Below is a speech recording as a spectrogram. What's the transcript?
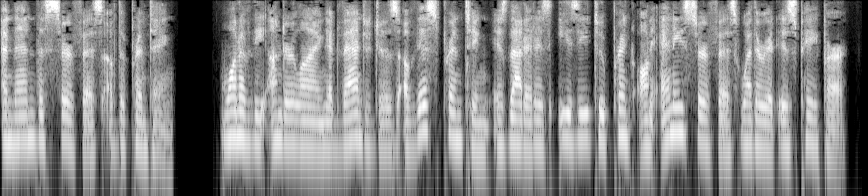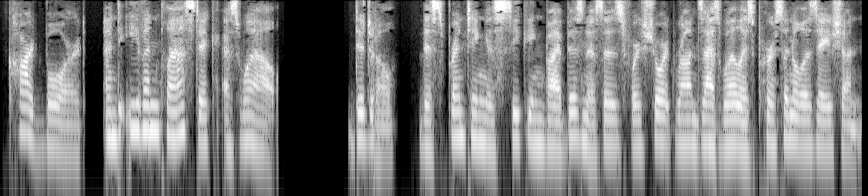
and then the surface of the printing. One of the underlying advantages of this printing is that it is easy to print on any surface whether it is paper, cardboard, and even plastic as well. Digital This printing is seeking by businesses for short runs as well as personalization,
